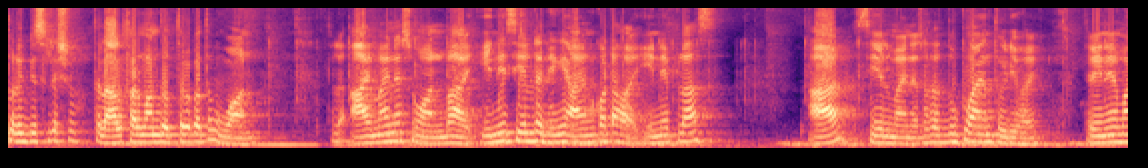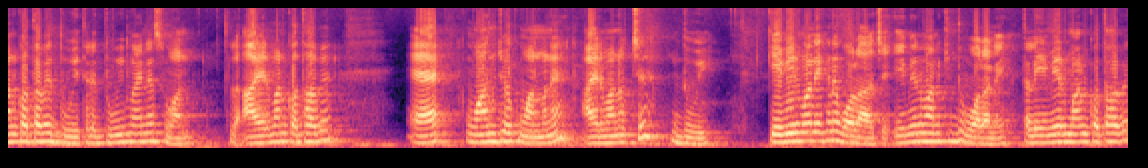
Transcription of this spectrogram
তড়িৎ বিশ্লেষ্য তাহলে আলফার মান ধরতে হবে কত? ওয়ান তাহলে আই মাইনাস ওয়ান বাই এনএসিএলটা ভেঙে আয়ন কটা হয়? এনএ প্লাস আর সিএল মাইনাস অর্থাৎ দুটো আয়ন তৈরি হয়। তাহলে এন এর মান কত হবে? দুই। তাহলে দুই মাইনাস ওয়ান তাহলে আয়ের মান কত হবে? এক ওয়ান যোগ ওয়ান মানে আয়ের মান হচ্ছে দুই। কেবির মান এখানে বলা আছে। এম এর মান কিন্তু বলা নেই। তাহলে এম এর মান কত হবে?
